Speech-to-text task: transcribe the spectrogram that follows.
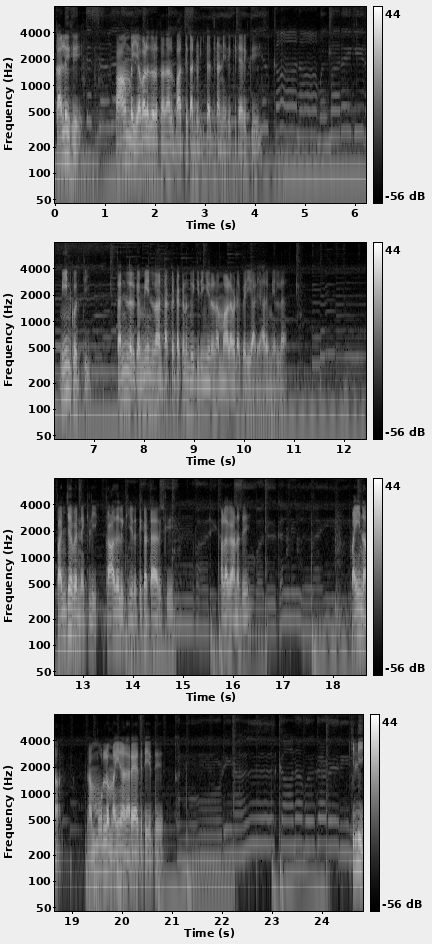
கழுகு. பாம்பை எவ்வளோ தூரத்தில் இருந்தாலும் பார்த்து கண்டுபிடிக்கிற திறன் இதுக்கிட்ட இருக்குது மீன் கொத்தி. தண்ணியில் இருக்க மீன்லாம் டக்கு டக்குன்னு தூக்கி திங்கிற நம்மளை விட பெரிய ஆள் யாருமே இல்லை. பஞ்சவெண்ண கிளி காதலுக்கு எடுத்துக்காட்டாக இருக்குது அழகானது. மைனா. நம்ம ஊரில் மைனா நிறையா தெரியுது. கிளி.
